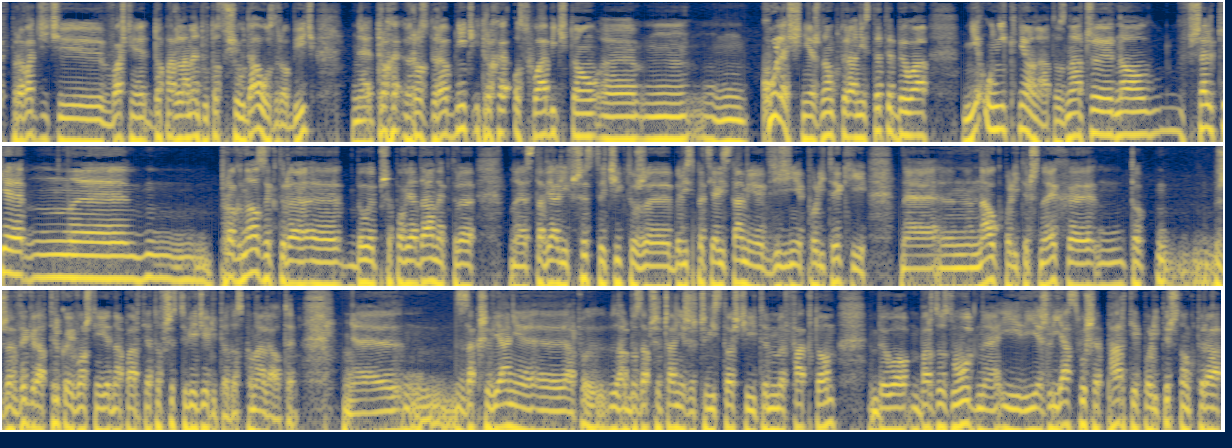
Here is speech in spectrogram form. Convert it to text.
wprowadzić właśnie do parlamentu to, co się udało zrobić, trochę rozdrobnić i trochę osłabić tą kulę śnieżną, która niestety była nieunikniona. To znaczy, no, wszelkie prognozy, które e, były przepowiadane, które e, stawiali wszyscy ci, którzy byli specjalistami w dziedzinie polityki, e, nauk politycznych, to, że wygra tylko i wyłącznie jedna partia, to wszyscy wiedzieli to doskonale o tym. Zakrzywianie albo zaprzeczanie rzeczywistości i tym faktom było bardzo złudne i jeżeli ja słyszę partię polityczną, która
